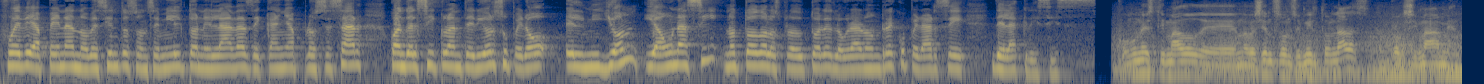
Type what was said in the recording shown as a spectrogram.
fue de apenas 911 mil toneladas de caña procesar, cuando el ciclo anterior superó el millón y aún así no todos los productores lograron recuperarse de la crisis. Con un estimado de 911 mil toneladas aproximadamente.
